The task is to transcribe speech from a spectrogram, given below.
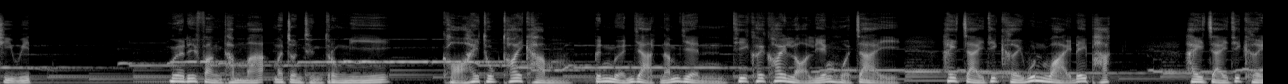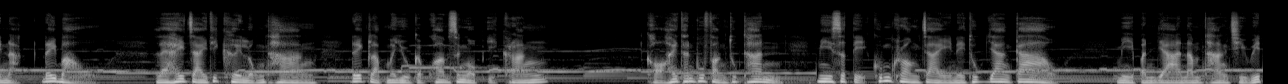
ชีวิต เมื่อได้ฟังธรรมะมาจนถึงตรงนี้ ขอให้ทุกถ้อยคำเป็นเหมือนหยาดน้ำเย็นที่ค่อยๆ หล่อเลี้ยงหัวใจ ให้ใจที่เคยวุ่นวายได้พัก ให้ใจที่เคยหนักได้เบา และให้ใจที่เคยหลงทาง ได้กลับมาอยู่กับความสงบอีกครั้ง ขอให้ท่านผู้ฟังทุกท่าน มีสติคุ้มครองใจในทุกย่างก้าว มีปัญญานำทางชีวิต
